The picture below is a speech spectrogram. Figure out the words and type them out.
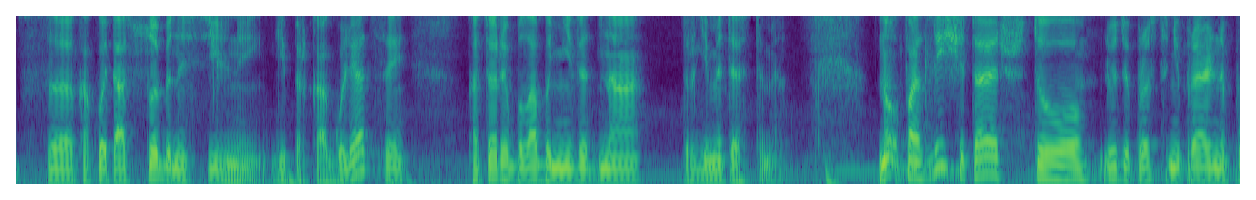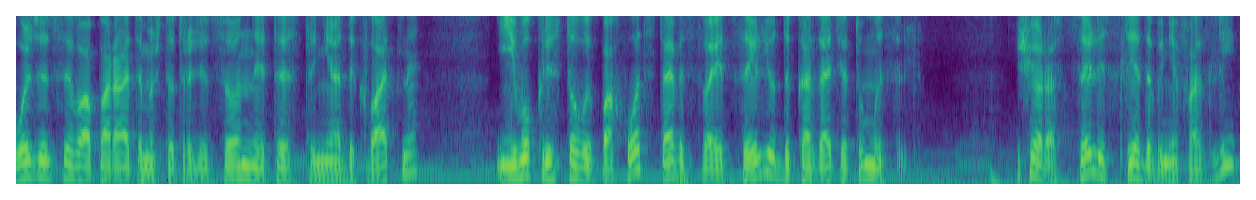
с какой-то особенно сильной гиперкоагуляцией, которая была бы не видна другими тестами. Но Фазли считает, что люди просто неправильно пользуются его аппаратом и что традиционные тесты неадекватны, и его крестовый поход ставит своей целью доказать эту мысль. Еще раз, цель исследования Фазли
